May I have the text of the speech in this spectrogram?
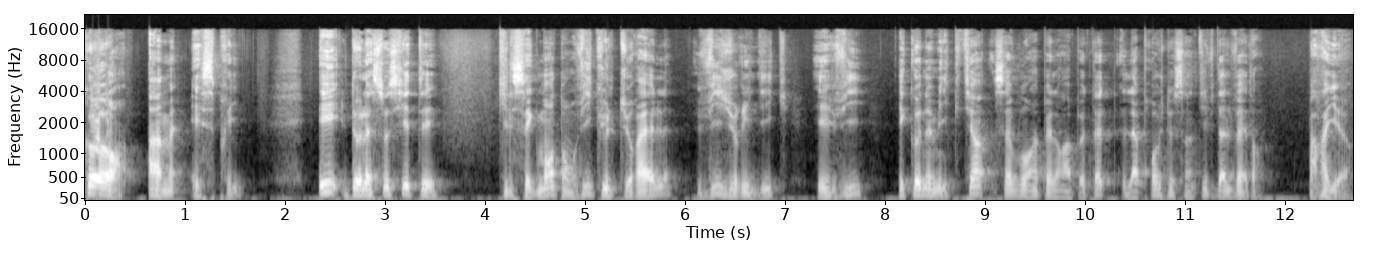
corps, âme, esprit, et de la société, qu'il segmente en vie culturelle, vie juridique et vie économique. Tiens, ça vous rappellera peut-être l'approche de Saint-Yves d'Alvèdre, par ailleurs.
